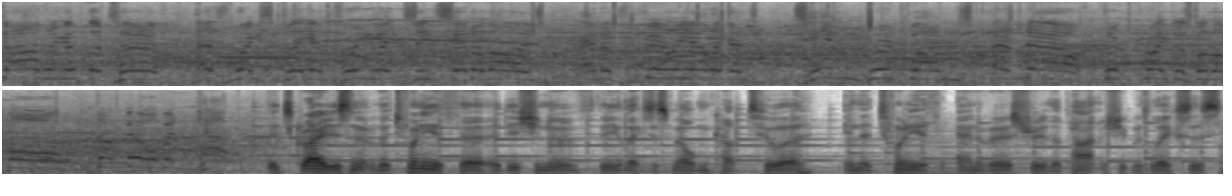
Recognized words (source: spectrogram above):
darling of the turf has raced clear three lengths those and it's very elegant. Ten Group 1s and now the greatest of them all, the Melbourne Cup. It's great, isn't it? The 20th uh, edition of the Lexus Melbourne Cup Tour in the 20th anniversary of the partnership with Lexus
